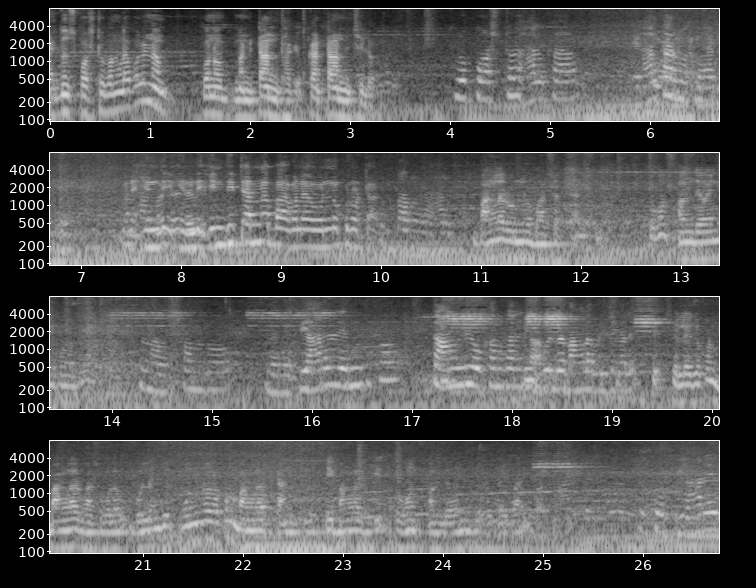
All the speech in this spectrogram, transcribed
একদম স্পষ্ট বাংলা বলে না কোনো মানে টান থাকে টান ছিল? পুরো কষ্ট হালকা হালকার মতো একদম মানে হিন্দি হিন্দি হিন্দি টান না বা মানে অন্য কোনো টান? বাংলা বাংলার অন্য ভাষার টান ছিল। তখন সন্দেহ হয়নি কোনো না সন্দেহ মানে বিহারের এমনি তো টানলি ওখানকার নিয়ে বলবে বাংলা বলতে গেলে। ছেলে যখন বাংলার ভাষা বলে বললেন যে অন্যরকম বাংলার টান ছিল সেই বাংলার দিক তখন সন্দেহ হয়নি যে ওটাই বাড়ি তো বিহারের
